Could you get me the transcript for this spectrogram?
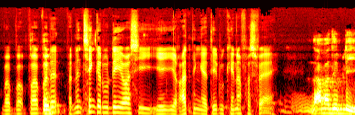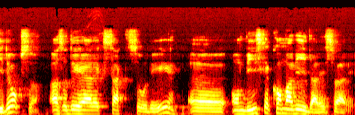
Hvordan, hvordan tænker du det også i, i retning af det, du kender fra Sverige? Nej, men det blir det också. Alltså det är exakt så det är. Uh, om vi ska komma vidare i Sverige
